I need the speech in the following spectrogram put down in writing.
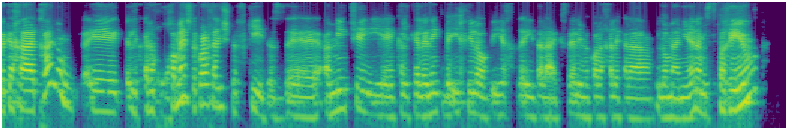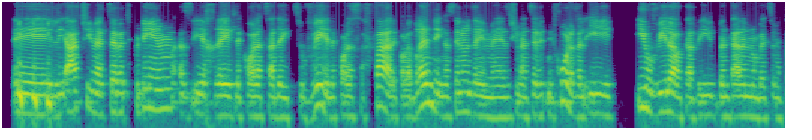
וככה התחלנו, אנחנו חמש, לכל אחד יש תפקיד, אז עמית שהיא כלכלנית באיכילוב, היא אחראית על האקסלים וכל החלק הלא מעניין, המספרים, ליאת שהיא מעצבת פנים, אז היא אחראית לכל הצד העיצובי, לכל השפה, לכל ה-branding, עשינו את זה עם איזושהי מעצבת מחו"ל, אבל היא, היא הובילה אותה והיא בנתה לנו בעצם את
